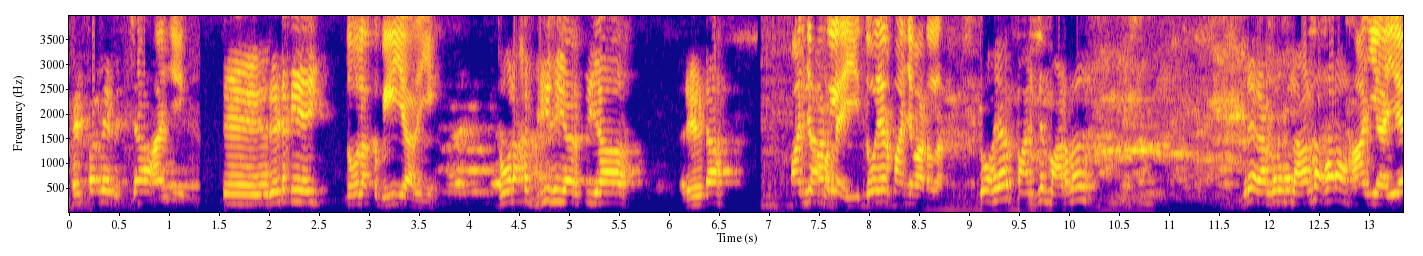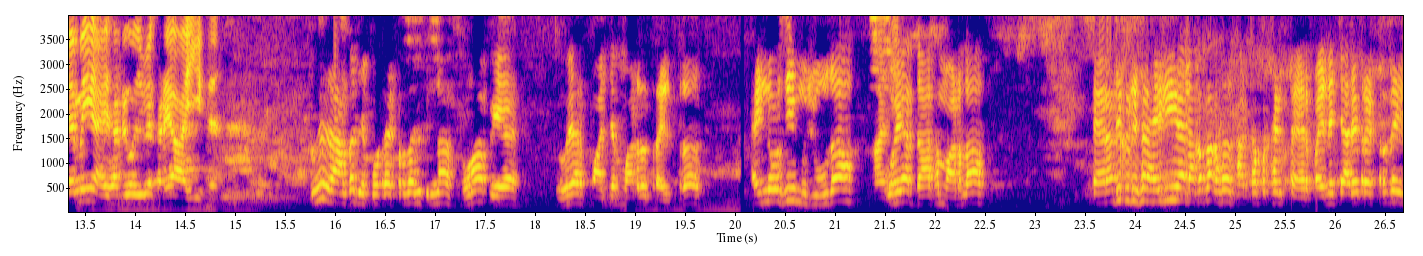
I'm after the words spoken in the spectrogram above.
ਸਿੰਪਲ ਦੇ ਵਿੱਚ ਆ। ਹਾਂਜੀ ਤੇ ਰੇਟ ਕੀ ਹੈ ਜੀ? 2 ਲੱਖ 20 ਹਜ਼ਾਰ ਜੀ। 2 ਲੱਖ 20 ਹਜ਼ਾਰ ਰੁਪਿਆ ਰੇਟ ਆ। ਪੰਜ ਮਾਡਲ ਹੈ ਜੀ 2005 ਮਾਡਲ 2005 ਮਾਡਲ। ਵੀਰੇ ਰੰਗ ਨੂੰ ਨਾਲ ਦਾ ਸਾਰਾ? ਹਾਂਜੀ ਹਾਂਜੀ ਐਵੇਂ ਹੀ ਆਏ ਸਾਡੇ ਕੋਲ ਜਿਵੇਂ ਖੜਿਆ ਆਈ ਹੈ। ਤੁਸੀਂ ਰੰਗ ਦੇਖੋ ਟਰੈਕਟਰ ਦਾ ਵੀ ਕਿੰਨਾ ਸੋਹਣਾ ਪਿਆ ਹੈ। 2005 ਮਾਡਲ ਟਰੈਕਟਰ। ਐਨਓਸੀ ਮੌਜੂਦ ਆ ਹਾਂਜੀ। 2010 ਮਾਡਲ ਆ। ਟਾਇਰਾਂ ਦੀ ਕੰਡੀਸ਼ਨ ਹੈਗੀ ਆ ਲਗਭਗ 60% ਟਾਇਰ ਪਏ ਨੇ ਚਾਰੇ ਟਰੈਕਟਰ ਦੇ।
